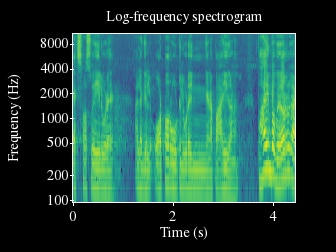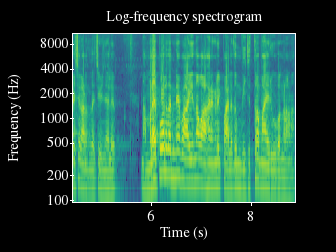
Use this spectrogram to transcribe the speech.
എക്സ്പ്രസ് വേയിലൂടെ അല്ലെങ്കിൽ ഓട്ടോ റൂട്ടിലൂടെ ഇങ്ങനെ പായുകയാണ്. പായുമ്പോൾ വേറൊരു കാഴ്ച കാണുന്നത് വെച്ച് കഴിഞ്ഞാൽ നമ്മളെപ്പോലെ തന്നെ പായുന്ന വാഹനങ്ങളിൽ പലതും വിചിത്രമായ രൂപങ്ങളാണ്.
